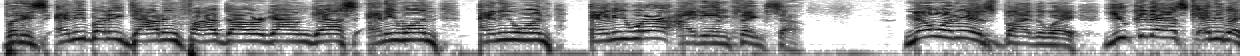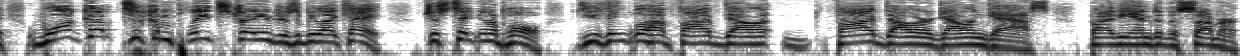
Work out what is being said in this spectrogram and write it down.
but is anybody doubting $5 a gallon gas? Anyone? Anyone? Anywhere? I didn't think so. No one is, by the way. You could ask anybody. Walk up to complete strangers and be like, hey, just taking a poll. Do you think we'll have $5, $5 a gallon gas by the end of the summer?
